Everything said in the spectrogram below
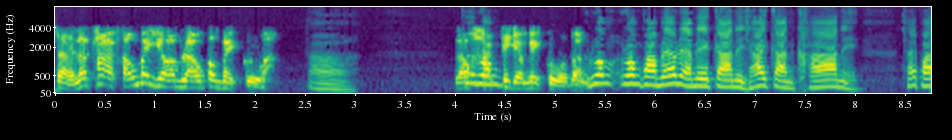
ใช่แล้วถ้าเขาไม่ยอมเราก็ไม่กลัวอ่าเราคือรวมหัดที่จะไม่กลัวบ้างรวมรวมความแล้วเนี่ยอเมริกาเนี่ยใช้การค้าเนี่ยใช้ภา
